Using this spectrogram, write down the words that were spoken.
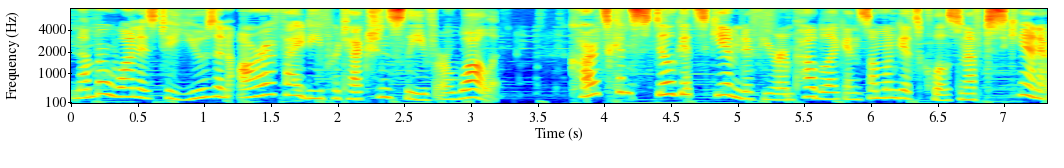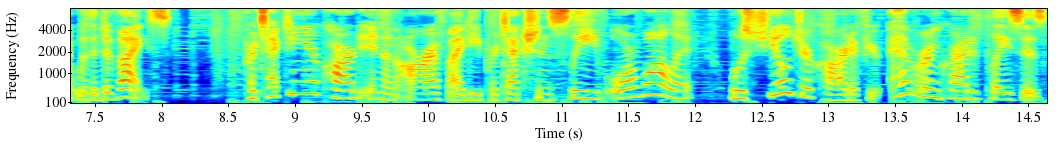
Number one is to use an RFID protection sleeve or wallet. Cards can still get skimmed if you're in public and someone gets close enough to scan it with a device. Protecting your card in an RFID protection sleeve or wallet will shield your card if you're ever in crowded places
